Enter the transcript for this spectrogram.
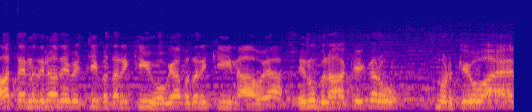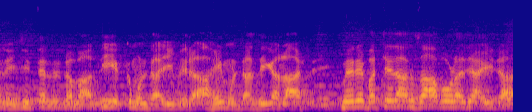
ਆ ਤਿੰਨ ਦਿਨਾਂ ਦੇ ਵਿੱਚ ਹੀ ਪਤਾ ਨਹੀਂ ਕੀ ਹੋ ਗਿਆ, ਪਤਾ ਨਹੀਂ ਕੀ ਨਾ ਹੋਇਆ। ਇਹਨੂੰ ਬੁਲਾ ਕੇ ਘਰੋਂ ਮੁੜ ਕੇ ਉਹ ਆਇਆ ਨਹੀਂ ਜੀ, ਤਿੰਨ ਦਿਨਾਂ ਬਾਅਦ ਹੀ ਇੱਕ ਮੁੰਡਾ ਜੀ ਮੇਰਾ, ਆਹੀ ਮੁੰਡਾ ਸੀਗਾ ਲਾਸਟ ਜੀ ਮੇਰੇ ਬੱਚੇ ਦਾ ਇਨਸਾਫ ਹੋਣਾ ਚਾਹੀਦਾ।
